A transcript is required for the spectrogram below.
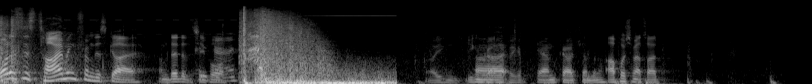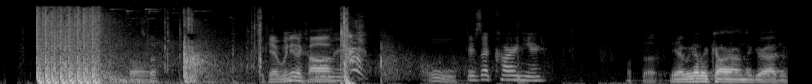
what is this timing from this guy? I'm dead at the C4. Okay. Oh, you can, you can Uh, grab pick him. yeah, I'm crouching. him. I'll push him outside. Involved. Okay, we need a a car. helmet. Oh, There's a car in here. what the? Yeah, we got a car on the garage.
